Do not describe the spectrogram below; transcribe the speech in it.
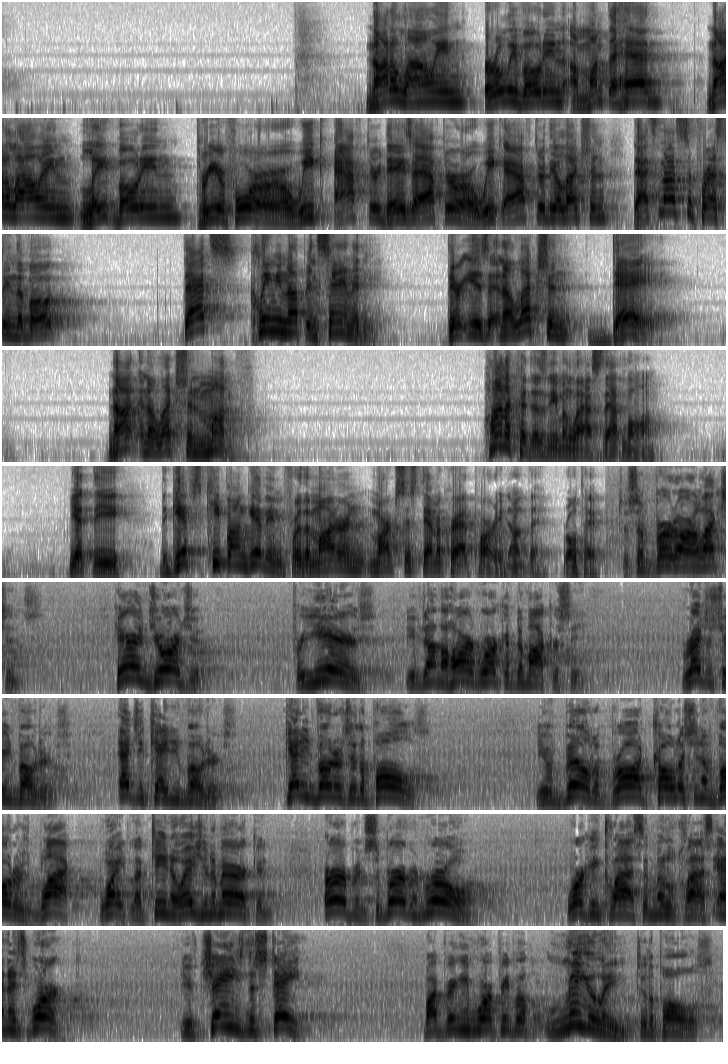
Not allowing early voting a month ahead, not allowing late voting three or four or a week after, days after, or a week after the election, that's not suppressing the vote. That's cleaning up insanity. There is an election day, not an election month. Hanukkah doesn't even last that long. Yet the, the gifts keep on giving for the modern Marxist Democrat Party, don't they? Roll tape. To subvert our elections. Here in Georgia, for years, you've done the hard work of democracy registering voters, educating voters, getting voters to the polls. You've built a broad coalition of voters black, white, Latino, Asian American, urban, suburban, rural working class and middle class, and it's worked. You've changed the state by bringing more people legally to the polls.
